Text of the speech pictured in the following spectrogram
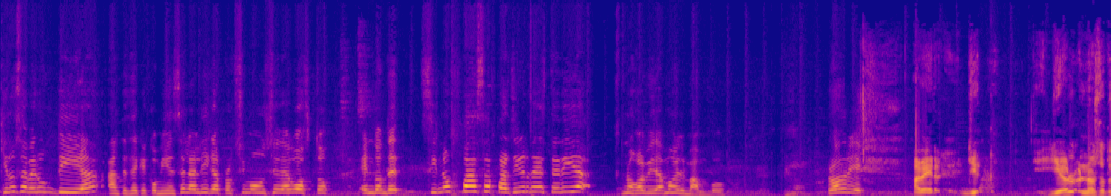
quiero saber un día, antes de que comience la liga el próximo 11 de agosto, en donde si no pasa a partir de este día, nos olvidamos del mambo. Rodri, A ver, yo, yo, nosotros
